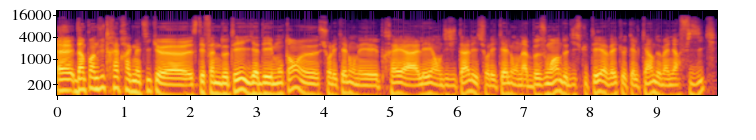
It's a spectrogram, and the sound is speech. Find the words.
Euh, d'un point de vue très pragmatique, euh, Stéphane Doté, il y a des montants euh, sur lesquels on est prêt à aller en digital et sur lesquels on a besoin de discuter avec quelqu'un de manière physique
